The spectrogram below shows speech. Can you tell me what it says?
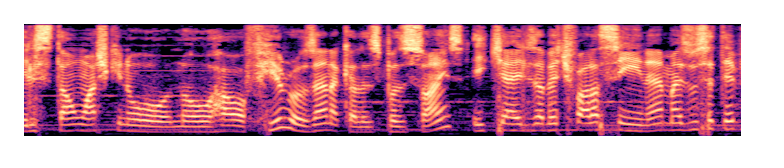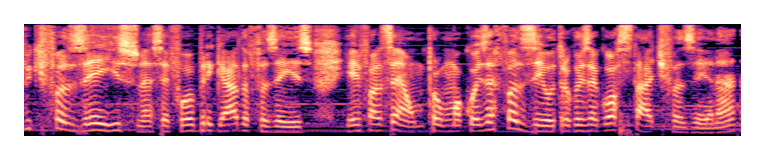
eles estão, acho que no, no Hall of Heroes, né, naquelas exposições, e que a Elizabeth fala assim, né, mas você teve que fazer isso, né, você foi obrigado a fazer isso. E ele fala assim, é, um- uma coisa é fazer, outra coisa é gostar de fazer, né.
